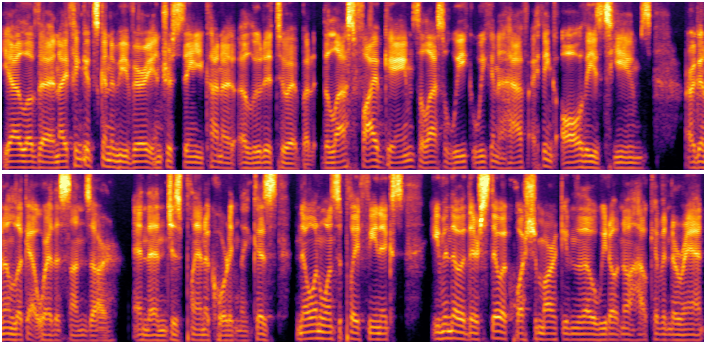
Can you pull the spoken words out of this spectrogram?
Yeah, I love that. And I think it's going to be very interesting. You kind of alluded to it, but the last five games, the last week, week and a half, I think all these teams are going to look at where the Suns are and then just plan accordingly because no one wants to play Phoenix even though there's still a question mark, even though we don't know how Kevin Durant,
